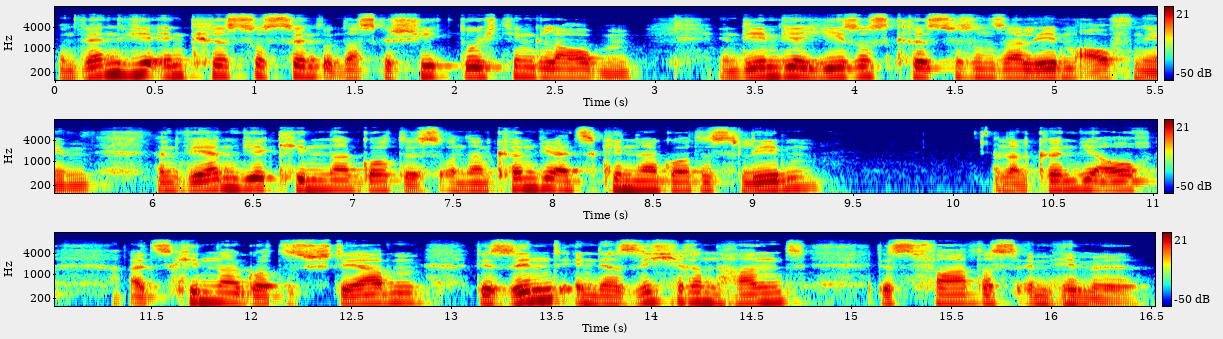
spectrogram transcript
Und wenn wir in Christus sind, und das geschieht durch den Glauben, indem wir Jesus Christus unser Leben aufnehmen, dann werden wir Kinder Gottes und dann können wir als Kinder Gottes leben Und dann können wir auch als Kinder Gottes sterben. Wir sind in der sicheren Hand des Vaters im Himmel.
